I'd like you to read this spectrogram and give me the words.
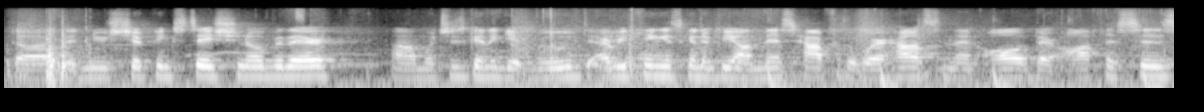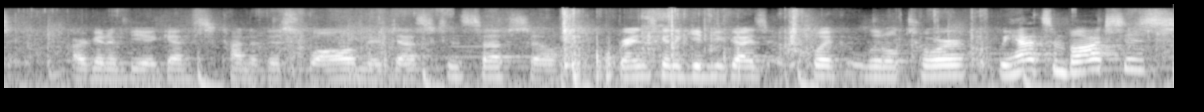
the, the new shipping station over there, um, which is going to get moved. Everything is going to be on this half of the warehouse, and then all of their offices are going to be against kind of this wall and their desks and stuff. So Going to give you guys a quick little tour. We had some boxes.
